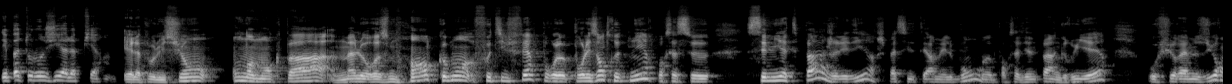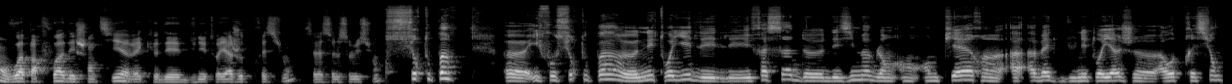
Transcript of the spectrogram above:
des, pathologies à la pierre. Et la pollution, on n'en manque pas, malheureusement. Comment faut-il faire pour, les entretenir, pour que ça se s'émiette pas, j'allais dire, je ne sais pas si le terme est le bon, pour que ça ne devienne pas un gruyère au fur et à mesure On voit parfois des chantiers avec du nettoyage haute pression. C'est la seule solution? Surtout pas. Euh, il faut surtout pas euh, nettoyer les, façades des immeubles en, pierre euh, avec du nettoyage euh, à haute pression.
